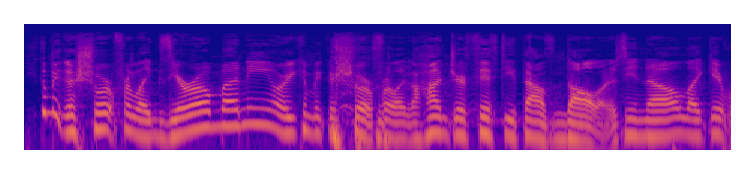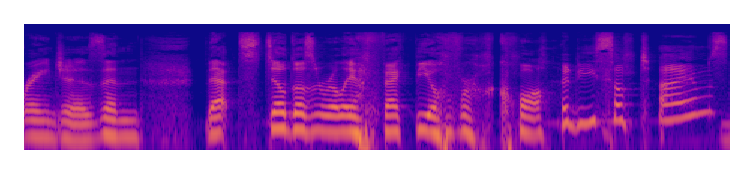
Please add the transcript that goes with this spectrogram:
You can make a short for like zero money or you can make a short for like $150,000, you know? Like it ranges and that still doesn't really affect the overall quality sometimes.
